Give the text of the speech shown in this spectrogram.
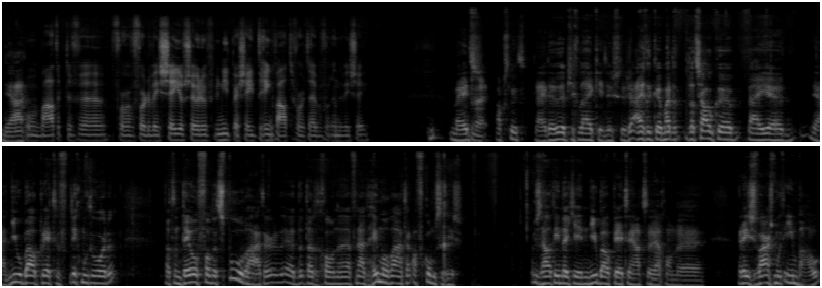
Ja, Om water te, ver- voor, voor de wc of zo, daar hoef je niet per se drinkwater voor te hebben voor in de wc. Nee. absoluut. Nee, daar heb je gelijk in. Dus, dus eigenlijk, eh, maar dat, dat zou ook eh, bij eh, ja, nieuwbouwprojecten verplicht moeten worden. Dat een deel van het spoelwater, eh, dat, dat het gewoon eh, vanuit hemelwater afkomstig is. Dus dat houdt in dat je in nieuwbouwprojecten inderdaad, eh, gewoon eh reservoirs moet inbouwen.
